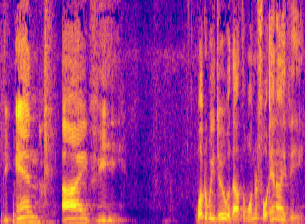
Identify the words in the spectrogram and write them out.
The NIV. What do we do without the wonderful NIV?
